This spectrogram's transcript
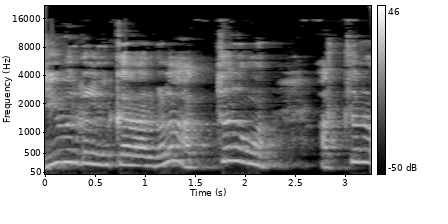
ஜீவர்கள் இருக்கிறார்களோ அத்தனை அத்தனை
